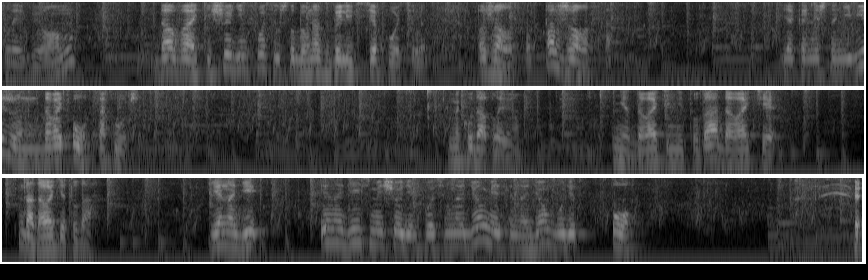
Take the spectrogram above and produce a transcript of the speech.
Плывем. Давайте, еще один фосил, чтобы у нас были все фосилы. Пожалуйста, пожалуйста. Я, конечно, не вижу, но давай... О, так лучше. Мы куда плывем? Нет, давайте не туда, давайте... Да, давайте туда. Я надеюсь... Я надеюсь, мы еще один фосил найдем. Если найдем, будет... О!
